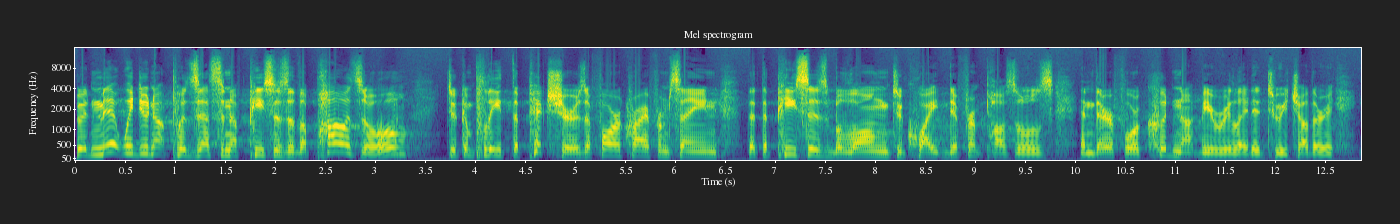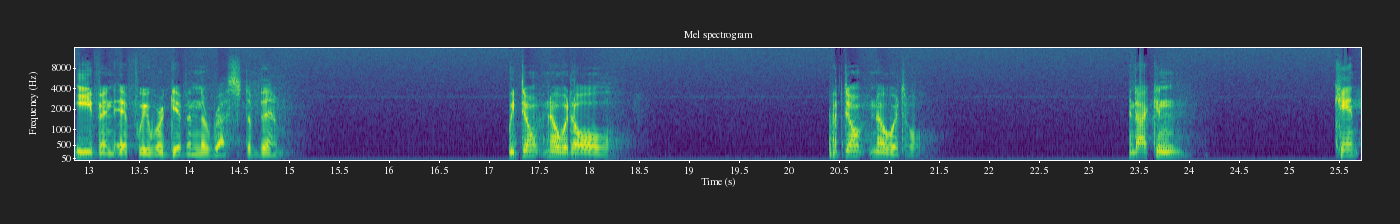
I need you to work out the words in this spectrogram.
To admit we do not possess enough pieces of the puzzle to complete the picture is a far cry from saying that the pieces belong to quite different puzzles and therefore could not be related to each other even if we were given the rest of them. We don't know it all. We don't know it all. And I can can't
